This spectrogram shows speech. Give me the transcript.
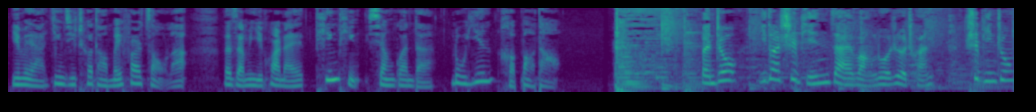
因为啊，应急车道没法走了。那咱们一块儿来听听相关的录音和报道。本周，一段视频在网络热传。视频中，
